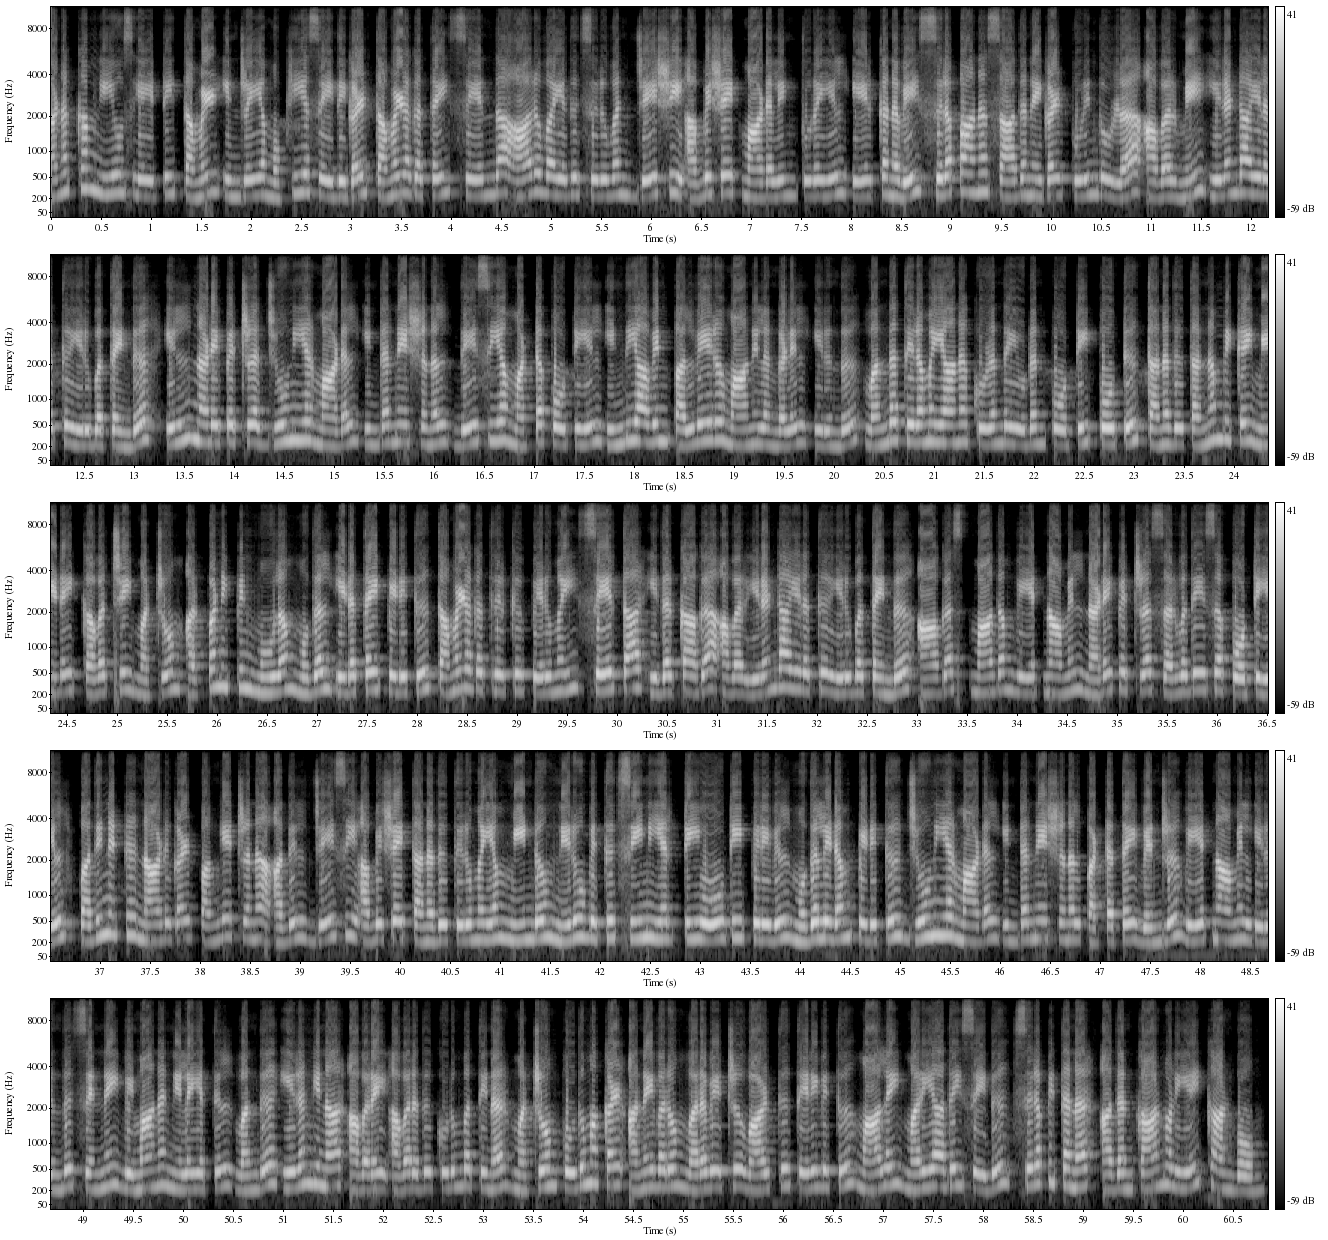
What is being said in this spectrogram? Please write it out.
வணக்கம் news eighty Tamil இன்றைய முக்கிய செய்திகள். தமிழகத்தை சேர்ந்த ஆறு வயது சிறுவன் ஜேஷி அபிஷேக் மாடலிங் துறையில் ஏற்கனவே சிறப்பான சாதனைகள் புரிந்துள்ள அவர் மே இரண்டாயிரத்து இருபத்தைந்து இல் நடைபெற்ற ஜூனியர் மாடல் இன்டர்நேஷனல் தேசிய மட்ட போட்டியில் இந்தியாவின் பல்வேறு மாநிலங்களில் இருந்து வந்த திறமையான குழந்தையுடன் போட்டி போட்டு தனது தன்னம்பிக்கை மேடை கவர்ச்சி மற்றும் அர்ப்பணிப்பின் மூலம் முதல் இடத்தை பிடித்து தமிழகத்திற்கு பெருமை சேர்த்தார் இதற்காக அவர் இரண்டாயிரத்து இருபத்தைந்து ஆகஸ்ட் மாதம் வியட்நாமில் நடைபெற்ற சர்வதேச போட்டியில் பதினெட்டு நாடுகள் பங்கேற்றன. அதில் ஜேசி அபிஷேக் தனது திருமயம் மீண்டும் நிரூபித்து சீனியர் டி பிரிவில் முதலிடம் பிடித்து ஜூனியர் மாடல் இன்டர்நேஷனல் பட்டத்தை வென்று வியட்நாமில் இருந்து சென்னை விமான நிலையத்தில் வந்து இறங்கினார். அவரை அவரது குடும்பத்தினர் மற்றும் பொதுமக்கள் அனைவரும் வரவேற்று வாழ்த்து தெரிவித்து மாலை மரியாதை செய்து சிறப்பித்தனர். அதன் காணொளியை காண்போம்.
